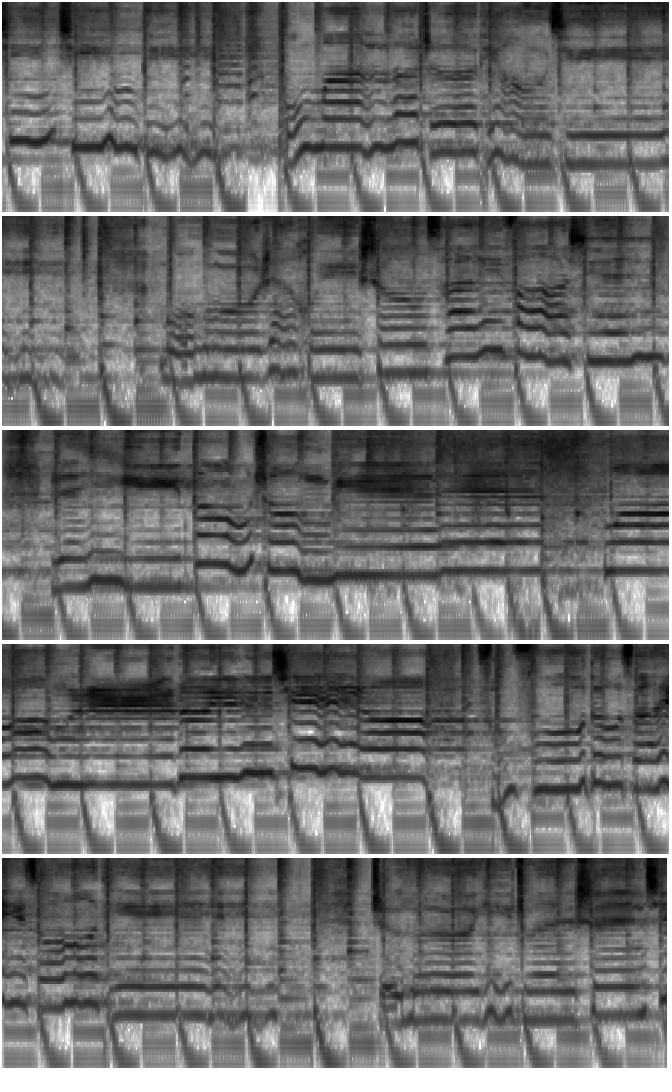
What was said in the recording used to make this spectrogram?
静静地铺满了这条街。蓦然回首，才发现人已到中年。往日的一切啊，仿佛都在昨天。这一转身，就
